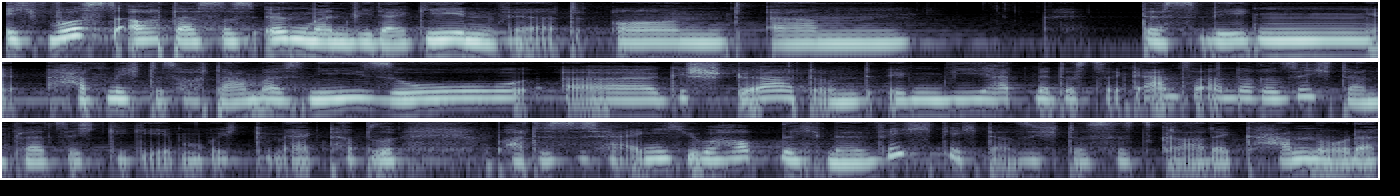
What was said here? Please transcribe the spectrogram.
ich wusste auch, dass es irgendwann wieder gehen wird. Und ähm, Deswegen hat mich das auch damals nie so äh, gestört. Und irgendwie hat mir das eine ganz andere Sicht dann plötzlich gegeben, wo ich gemerkt habe, so, boah, das ist ja eigentlich überhaupt nicht mehr wichtig, dass ich das jetzt gerade kann oder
